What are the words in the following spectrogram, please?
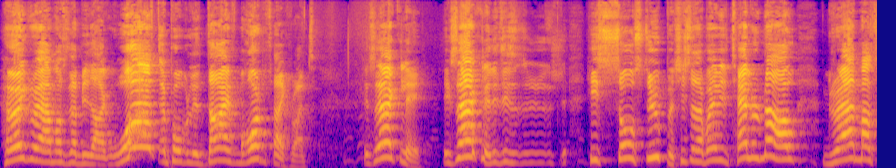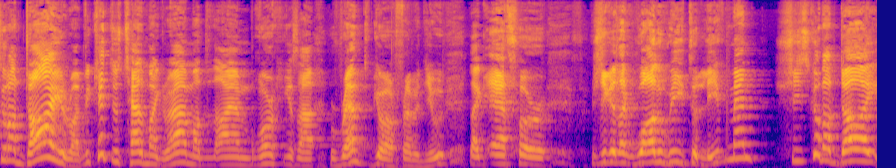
Her grandma's gonna be like, what? And probably die from a heart attack, right? Exactly. Exactly. This is, he's so stupid. She said, when we tell her now, grandma's gonna die, right? We can't just tell my grandma that I am working as a rent girlfriend with you. Like, as her, she got like one week to live, man. She's gonna die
